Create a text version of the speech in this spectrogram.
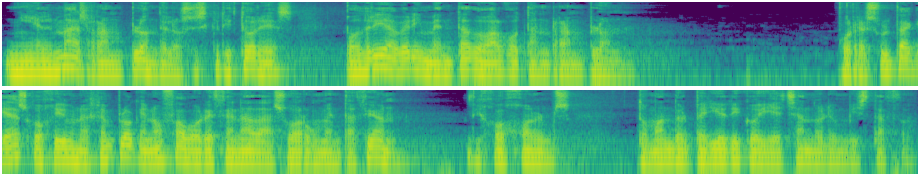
Ni el más ramplón de los escritores podría haber inventado algo tan ramplón. Pues resulta que ha escogido un ejemplo que no favorece nada a su argumentación, dijo Holmes, tomando el periódico y echándole un vistazo.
